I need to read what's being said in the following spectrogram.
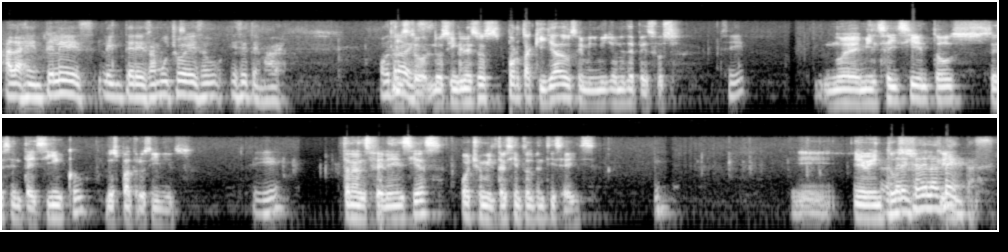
a la gente les, le interesa mucho eso, ese tema. A ver, otra Listo, vez. los ingresos por taquilla, 12 mil millones de pesos. Sí. 9.665 los patrocinios. Sí. Transferencias, 8.326. Eh, eventos. Transferencias de las ventas.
